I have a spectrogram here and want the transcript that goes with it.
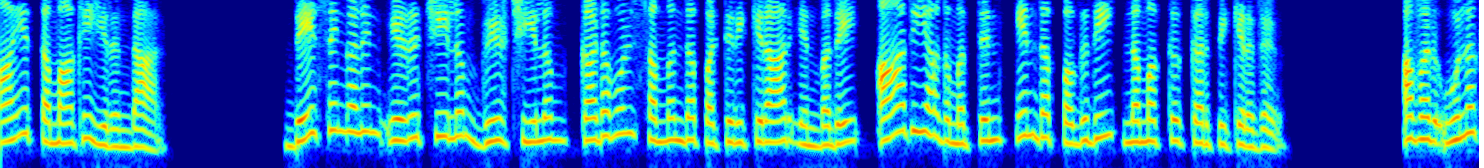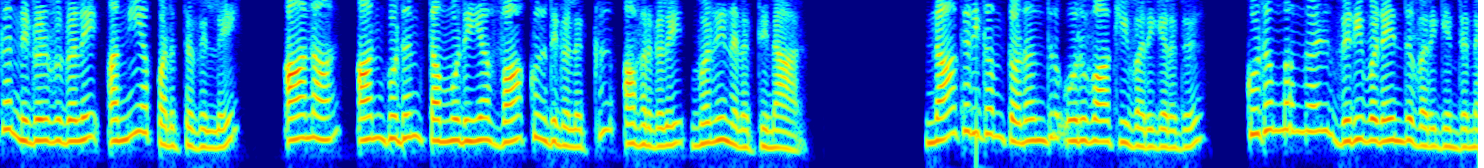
ஆயத்தமாக இருந்தார். தேசங்களின் எழுச்சியிலும் வீழ்ச்சியிலும் கடவுள் சம்பந்தப்பட்டிருக்கிறார் என்பதை ஆதியாகமத்தின் இந்த பகுதி நமக்கு கற்பிக்கிறது. அவர் உலக நிகழ்வுகளை அந்நியப்படுத்தவில்லை. ஆனால் அன்புடன் தம்முடைய வாக்குறுதிகளுக்கு அவர்களை வழிநடத்தினார். நாகரிகம் தொடர்ந்து உருவாகி வருகிறது. குடும்பங்கள் விரிவடைந்து வருகின்றன.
